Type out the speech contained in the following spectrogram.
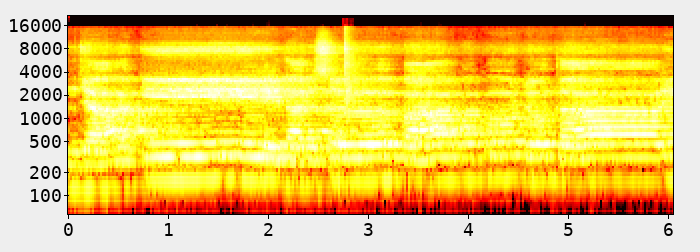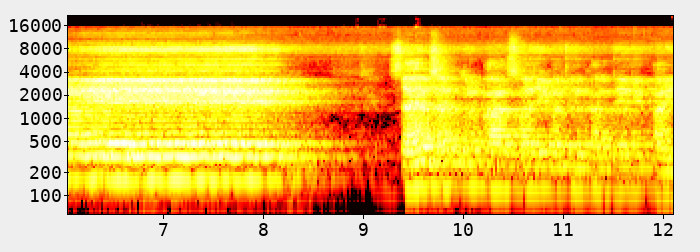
ਜਾ ਕੇ ਦਰਸ ਪਾਪ ਕੋਟ ਉਤਾਰੇ ਸਹਿਬ ਸਤਿਗੁਰ ਪਾਤਸ਼ਾਹ ਜੀ, ਵਚਨ ਕਰਦੇ ਨੇ ਭਾਈ।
